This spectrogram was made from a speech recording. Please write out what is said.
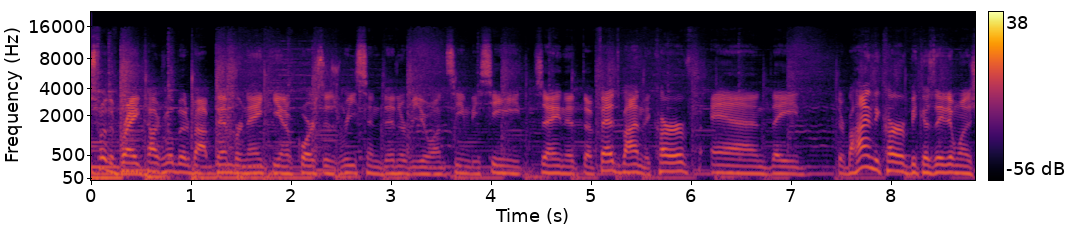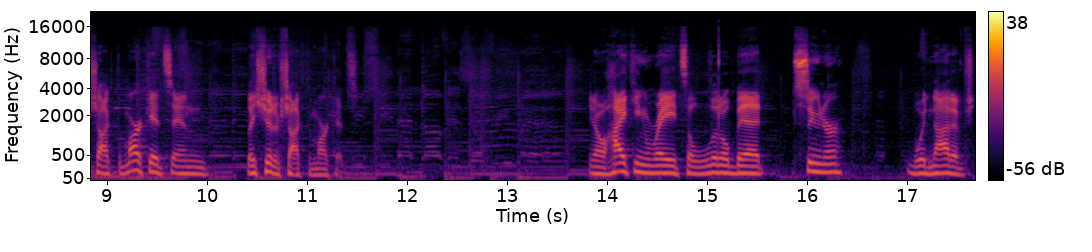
Just for the break, talk a little bit about Ben Bernanke and, of course, his recent interview on CNBC saying that the Fed's behind the curve and they they're behind the curve because they didn't want to shock the markets and they should have shocked the markets. You know, hiking rates a little bit sooner would not have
